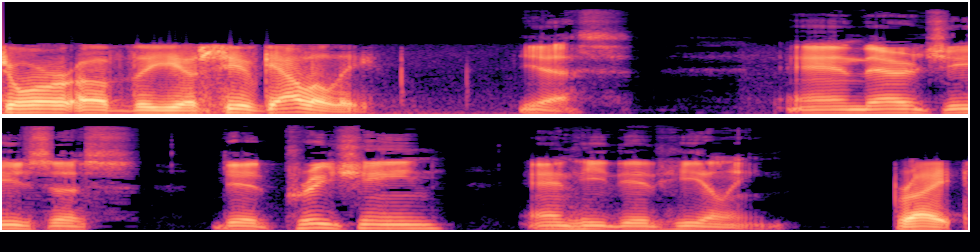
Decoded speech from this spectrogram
shore of the uh, Sea of Galilee. Yes. And there Jesus did preaching and he did healing. Right.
